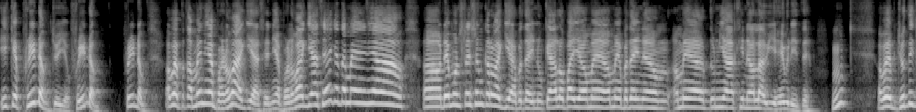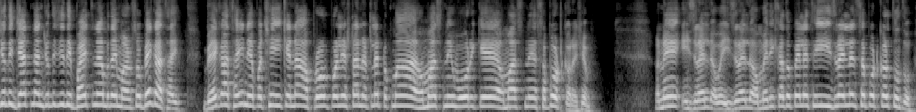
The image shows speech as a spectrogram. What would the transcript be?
એ કે ફ્રીડમ જોઈએ ફ્રીડમ ફ્રીડમ હવે તમે ત્યાં ભણવા ગયા છે, ત્યાં ભણવા ગયા છે કે તમે ત્યાં ડેમોન્સ્ટ્રેશન કરવા ગયા બધાયનું કે હાલો ભાઈ અમે અમે બધાને અમે દુનિયા આખીને હલાવીએ એવી રીતે, હમ? હવે જુદી જુદી જાતના જુદી જુદી ભાતના બધા માણસો ભેગા થાય. ભેગા થઈને પછી કે ના પ્રો પેલેસ્ટાઇન એટલે ટૂંકમાં હમાસની વોર કે હમાસને સપોર્ટ કરે છે એમ. અને ઇઝરાયલ, હવે ઇઝરાયલ, અમેરિકા તો પહેલેથી ઇઝરાયલને જ સપોર્ટ કરતું હતું.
